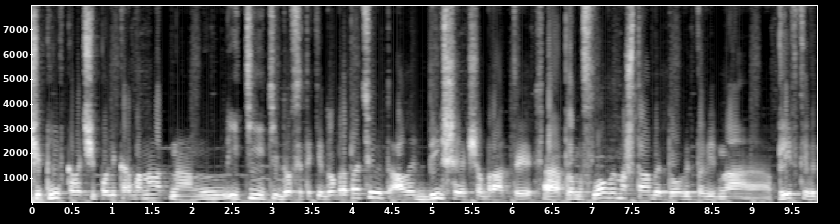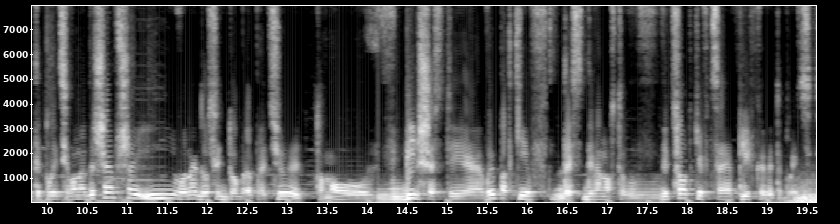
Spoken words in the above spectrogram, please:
Чи плівкова, чи полікарбонатна, ну, і ті, і ті досить таки добре працюють, але більше, якщо брати е, промислові масштаби, то відповідно е, плівки від теплиці вони дешевше і вони досить добре працюють. Тому в більшості випадків, десь 90% це плівка від теплиці.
